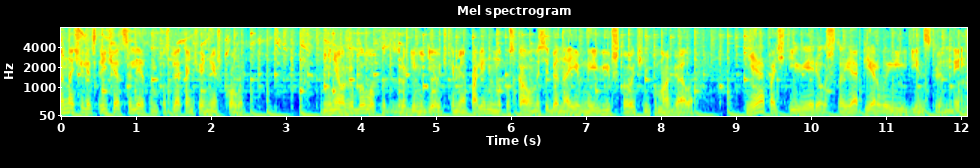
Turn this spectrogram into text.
Мы начали встречаться летом после окончания школы. У меня уже был опыт с другими девочками, а Полина напускала на себя наивный вид, что очень помогало. Я почти верил, что я первый и единственный.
